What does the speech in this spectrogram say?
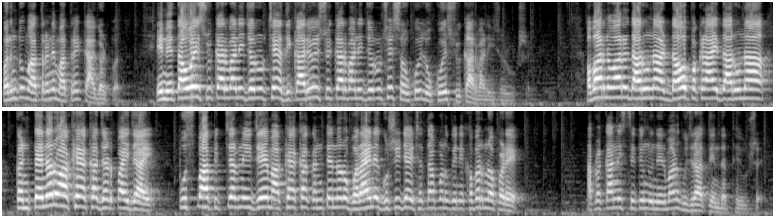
પરંતુ માત્ર ને માત્ર કાગળ પર. એ નેતાઓએ સ્વીકારવાની જરૂર છે, અધિકારીઓએ સ્વીકારવાની જરૂર છે, સૌ કોઈ લોકોએ સ્વીકારવાની જરૂર છે. અવારનવાર દારૂના અડ્ડાઓ પકડાય, દારૂના કન્ટેનરો આખે આખા ઝડપાઈ જાય. પુષ્પા પિક્ચરની જેમ આખે આખા કન્ટેનરો ભરાઈને ઘૂસી જાય, છતાં પણ કોઈને ખબર ન પડે. આ પ્રકારની સ્થિતિનું નિર્માણ ગુજરાતની અંદર થયું છે.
